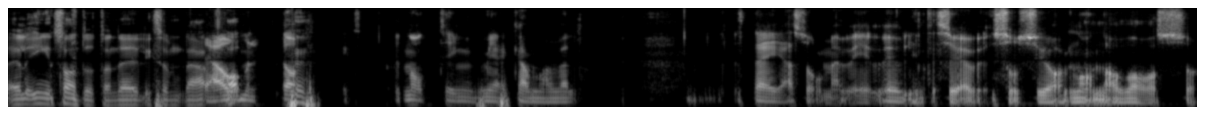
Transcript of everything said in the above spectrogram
Eller inget sånt utan det är liksom... Nej, Ja, men ja, någonting mer kan man väl säga så, men vi, vi är väl inte så över- social någon av oss. Så.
